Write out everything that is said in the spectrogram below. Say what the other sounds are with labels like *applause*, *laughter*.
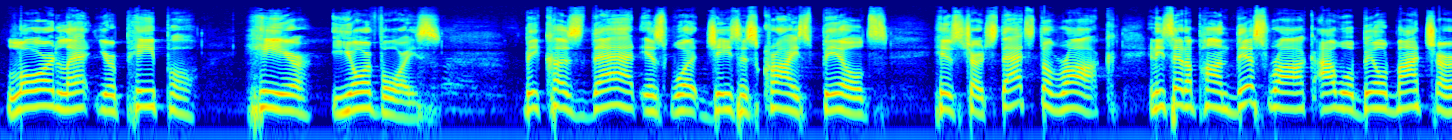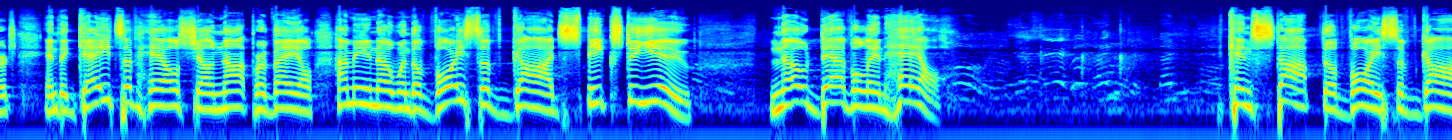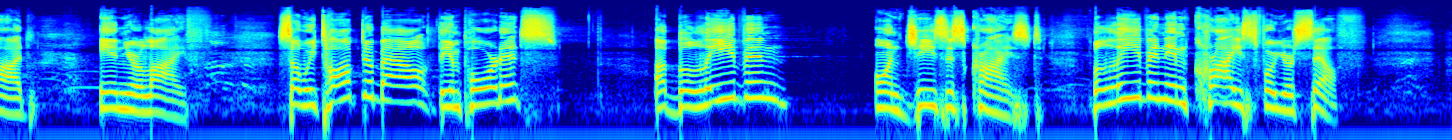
Lord, let your people hear your voice because that is what Jesus Christ builds his church. That's the rock. And he said, Upon this rock I will build my church, and the gates of hell shall not prevail. How many you know when the voice of God speaks to you, no devil in hell can stop the voice of God in your life? So we talked about the importance of believing on Jesus Christ, believing in Christ for yourself.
